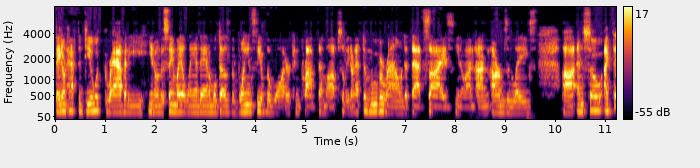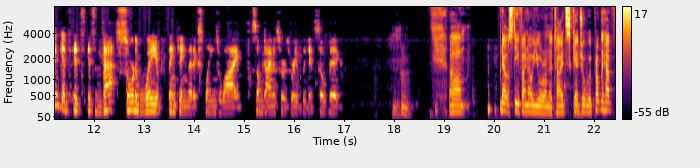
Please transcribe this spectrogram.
They don't have to deal with gravity, you know, in the same way a land animal does. The buoyancy of the water can prop them up, so they don't have to move around at that size, you know, on, on arms and legs. Uh, and so I think it's it's it's that sort of way of thinking that explains why some dinosaurs were able to get so big. Hmm. Um, now, Steve, I know you're on a tight schedule. We probably have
